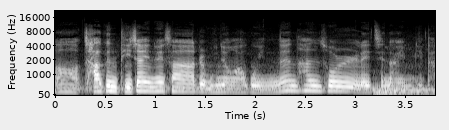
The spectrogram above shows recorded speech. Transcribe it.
어, 작은 디자인 회사를 운영하고 있는 한솔 레지나입니다.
